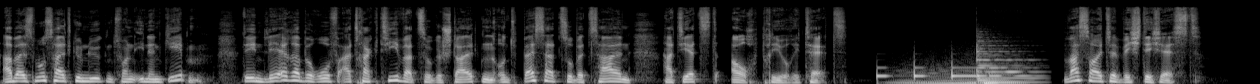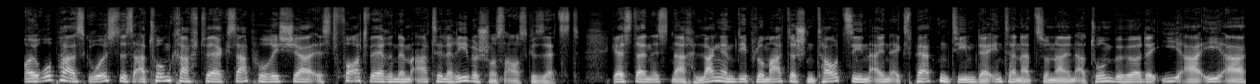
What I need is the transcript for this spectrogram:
Aber es muss halt genügend von ihnen geben. Den Lehrerberuf attraktiver zu gestalten und besser zu bezahlen, hat jetzt auch Priorität. Was heute wichtig ist. Europas größtes Atomkraftwerk Saporischschja ist fortwährendem Artilleriebeschuss ausgesetzt. Gestern ist nach langem diplomatischen Tauziehen ein Expertenteam der internationalen Atombehörde IAEA e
